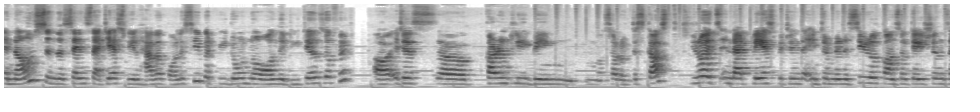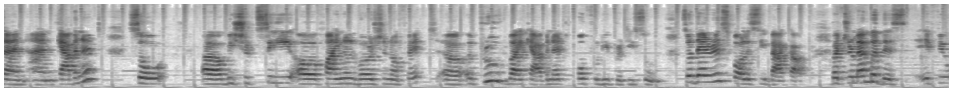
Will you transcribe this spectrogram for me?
announced in the sense that yes we'll have a policy but we don't know all the details of it uh, it is uh, currently being mm, sort of discussed. You know, it's in that place between the interministerial consultations and, and cabinet. So uh, we should see a final version of it uh, approved by cabinet hopefully pretty soon. So there is policy backup. But remember this if you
